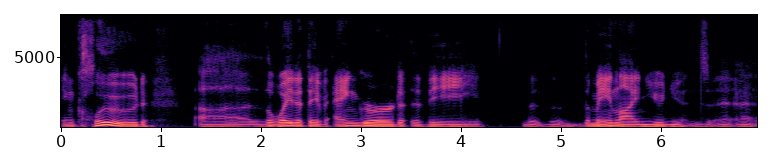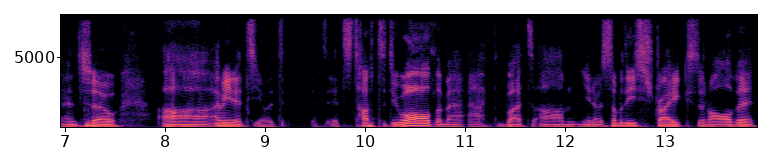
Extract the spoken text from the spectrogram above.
include uh, the way that they've angered the the, the, the mainline unions, and, and so uh, I mean it's you know it's, it's, it's tough to do all the math, but um, you know some of these strikes and all of it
